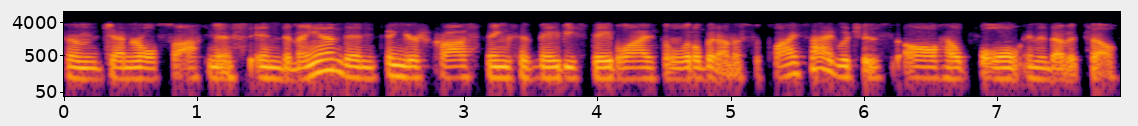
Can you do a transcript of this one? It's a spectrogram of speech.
some general softness in demand and fingers crossed things have maybe stabilized a little bit on the supply side, which is all helpful in and of itself.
